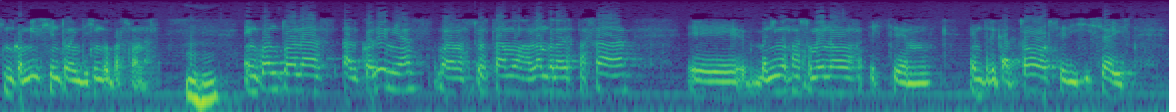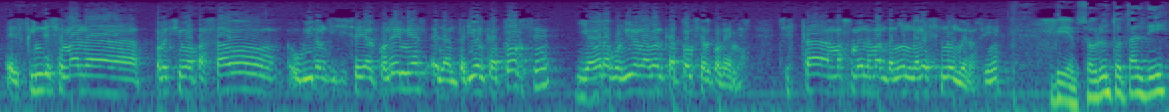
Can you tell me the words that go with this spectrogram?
5.125 personas. Ujú. En cuanto a las alcoholemias, bueno, nosotros estábamos hablando la vez pasada, eh, venimos más o menos este, entre 14 y 16. El fin de semana próximo pasado hubieron 16 alcoholemias, el anterior 14 y ahora volvieron a haber 14 alcoholemias. Se está más o menos manteniendo en ese número, ¿sí? Bien, sobre un total de...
